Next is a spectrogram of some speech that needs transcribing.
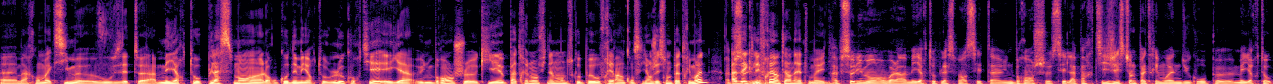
euh, Marcon. Maxime, vous, vous êtes à meilleur taux placement. hein. Alors, on connaît meilleur taux le courtier et il y a une branche euh, qui est pas très loin finalement de ce que peut offrir un conseiller en gestion de patrimoine avec les frais Internet, vous m'avez dit. Absolument, voilà, Meilleur Taux Placement, c'est euh, une branche, c'est la partie gestion de patrimoine du groupe Meilleur Taux,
